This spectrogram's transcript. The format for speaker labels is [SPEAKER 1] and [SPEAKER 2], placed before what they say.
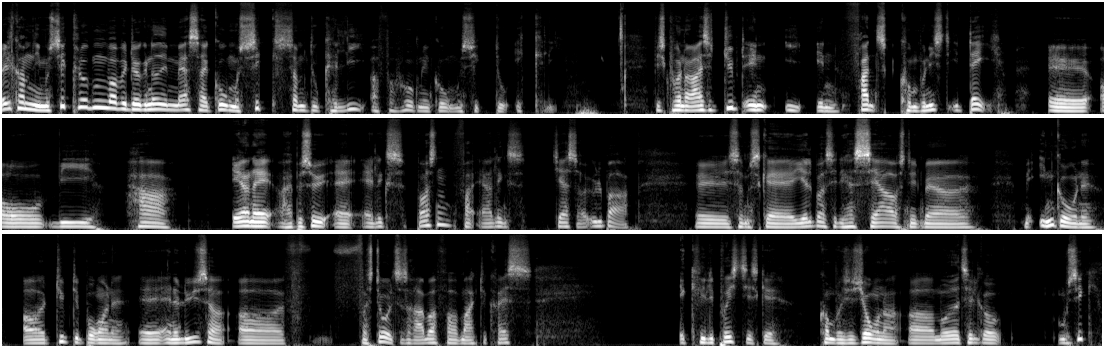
[SPEAKER 1] Velkommen i Musikklubben, hvor vi dykker ned i masser af god musik, som du kan lide, og forhåbentlig god musik, du ikke kan lide. Vi skal på en rejse dybt ind i en fransk komponist i dag, øh, og vi har æren af at have besøg af Alex Bossen fra Erlings Jazz og Ølbar, øh, som skal hjælpe os i det her særafsnit med, med indgående og dybdeborende øh, analyser og forståelsesrammer for Marc Ducres ekvilibristiske kompositioner og måder at tilgå musik.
